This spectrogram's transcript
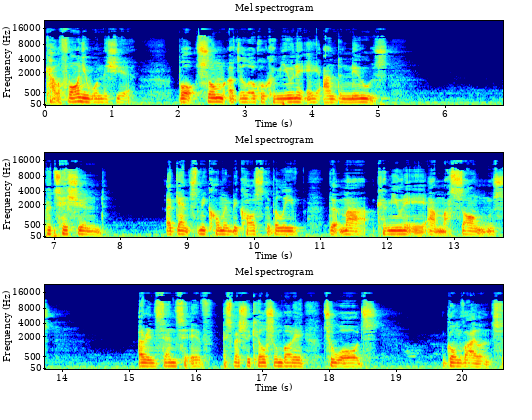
California won this year but some of the local community and the news petitioned against me coming because they believe that my community and my songs are insensitive, especially kill somebody towards gun violence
